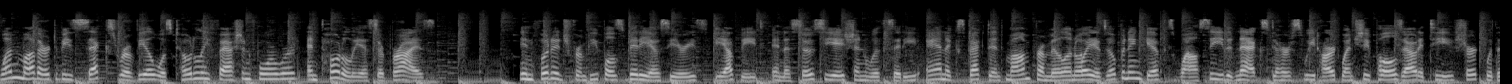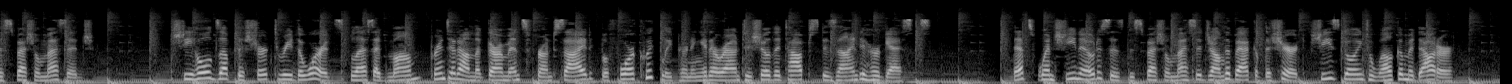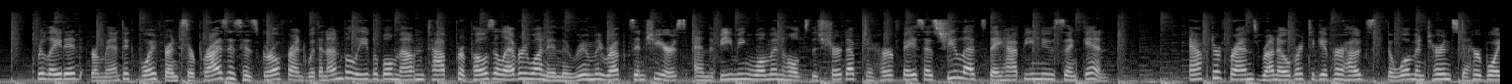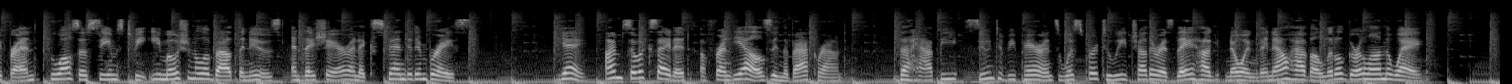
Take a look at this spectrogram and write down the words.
One mother-to-be's sex reveal was totally fashion-forward, and totally a surprise. In footage from People's video series, The Upbeat, in association with Citi, an expectant mom from Illinois is opening gifts while seated next to her sweetheart when she pulls out a t-shirt with a special message. She holds up the shirt to read the words, Blessed Mom, printed on the garment's front side, before quickly turning it around to show the top's design to her guests. That's when she notices the special message on the back of the shirt, she's going to welcome a daughter. Related, romantic boyfriend surprises his girlfriend with an unbelievable mountaintop proposal everyone in the room erupts in cheers, and the beaming woman holds the shirt up to her face as she lets the happy news sink in. After friends run over to give her hugs, the woman turns to her boyfriend, who also seems to be emotional about the news, and they share an extended embrace. Yay! I'm so excited, a friend yells in the background. The happy, soon-to-be parents whisper to each other as they hug, knowing they now have a little girl on the way.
